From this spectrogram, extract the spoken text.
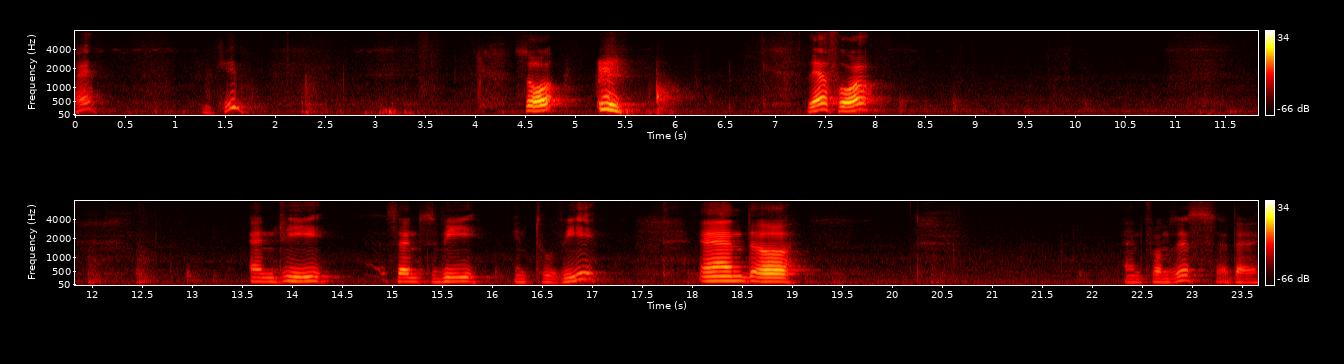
Y. Okay. So, therefore, and G sends V into V. And, uh, and from this, and I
